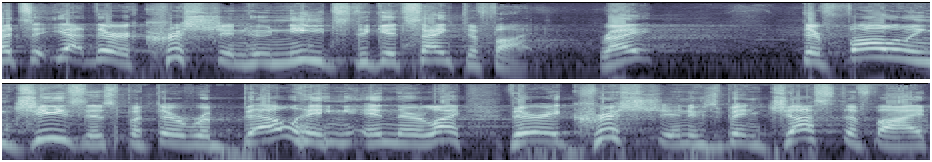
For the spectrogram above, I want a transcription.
I'd say, yeah, they're a Christian who needs to get sanctified, right? They're following Jesus, but they're rebelling in their life. They're a Christian who's been justified.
